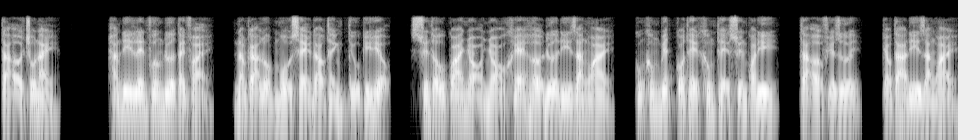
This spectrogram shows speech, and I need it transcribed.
ta ở chỗ này. Hắn đi lên phương đưa tay phải, nắm cả lộp mổ xẻ đao thành tựu ký hiệu, xuyên thấu qua nhỏ nhỏ khe hở đưa đi ra ngoài, cũng không biết có thể không thể xuyên qua đi, ta ở phía dưới, kéo ta đi ra ngoài.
